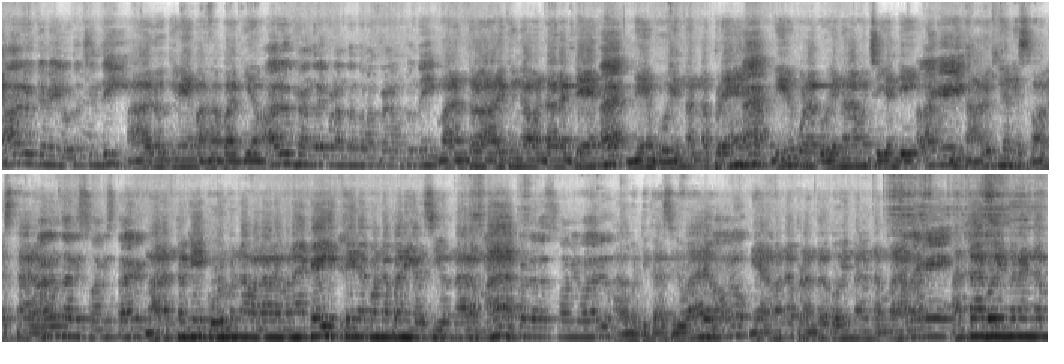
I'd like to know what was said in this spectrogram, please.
ఆరోగ్యమే లోటు వచ్చింది ఆరోగ్యమే మహాభాగ్యం. ఆరోగ్యం అందరికి కూడా అంతంత మాత్రమే ఉంటుంది. మనందరం ఆరోగ్యంగా ఉండాలంటే. మేము గోవింద అన్నప్పుడే. మీరు కూడా గోవిందనామం చెయ్యండి. అలాగే. మీకు ఆరోగ్యాన్ని స్వామిస్తారు. ఆనందాన్ని స్వామిస్తారు. మనందరికీ కోరుకున్న వరాలు ఎవనాకే ఎత్తైన కొండ పని కలిసి ఉన్నారమ్మా. కొండల స్వామి వారు ఆ వారు. నేను అనమన్నప్పుడు అందరూ గోవిందనండమ్మా అలాగే. అంతా గోవిందనండమ్మా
